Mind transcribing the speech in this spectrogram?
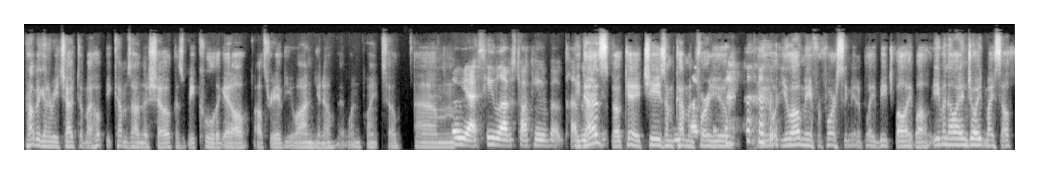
probably going to reach out to him. I hope he comes on the show because it'd be cool to get all, all three of you on, you know, at one point. So, um, oh, yes, he loves talking about club. He does. Okay. Geez, I'm he coming for you. you. You owe me for forcing me to play beach volleyball, even though I enjoyed myself.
